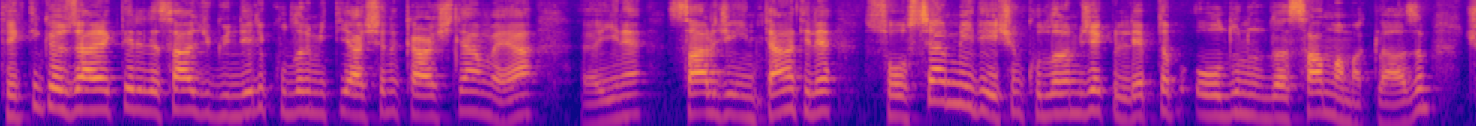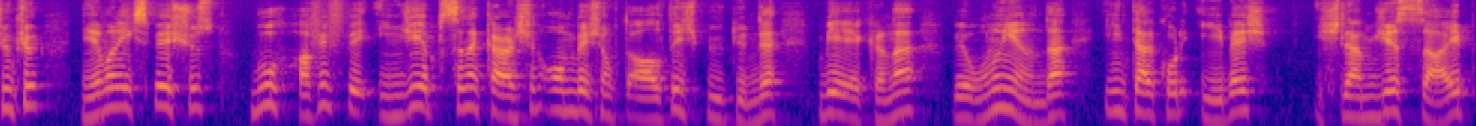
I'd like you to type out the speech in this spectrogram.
teknik özellikleriyle sadece gündelik kullanım ihtiyaçlarını karşılayan veya e, yine sadece internet ile sosyal medya için kullanabilecek bir laptop olduğunu da sanmamak lazım. Çünkü Nirvana X500 bu hafif ve ince yapısına karşın 15.6 inç büyüklüğünde bir ekrana ve onun yanında Intel Core i5 işlemciye sahip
